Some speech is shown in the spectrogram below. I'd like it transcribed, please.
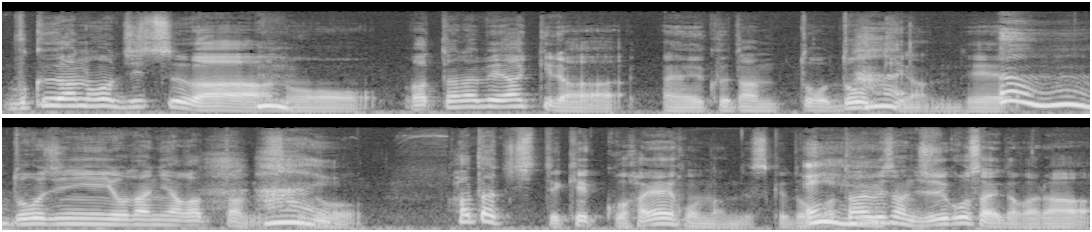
僕あの実は、うん。あの渡辺明、えー九段と同期なんで、うんうん。同時に四段に上がったんですけはど二十、歳って結構早い方なんですけど、ええ。渡辺さん15歳だから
